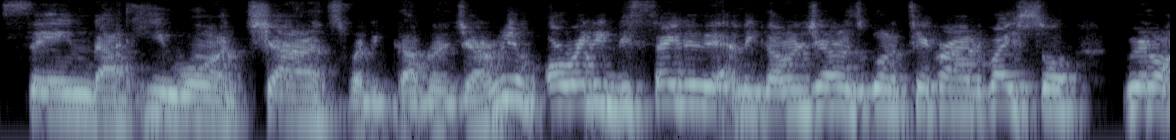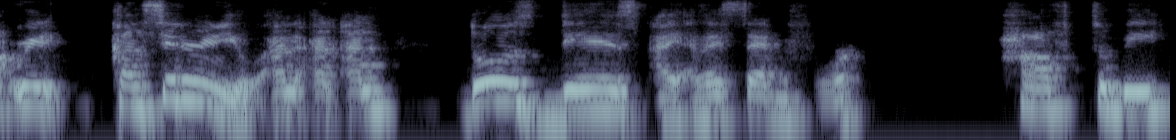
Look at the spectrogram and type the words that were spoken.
saying that he wants chance for the governor general. We have already decided it, and the governor general is going to take our advice. So we're not really considering you. And, and, and those days, I, as I said before, have to be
